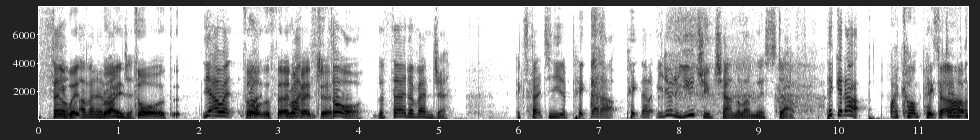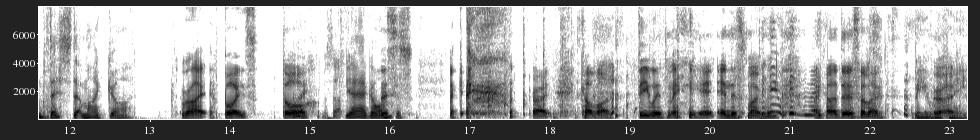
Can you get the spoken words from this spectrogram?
film went, of an right, Avenger. Thor. Yeah, I went Thor, right, the third right, Avenger. Thor, the third Avenger. Expecting you to pick that up. Pick that up. You're doing a YouTube channel on this stuff. Pick it up. I can't pick Doing that it up. on this. That my God. Right, boys. Thor. Right. What's up? Yeah, go on. This is okay. right. Come on, be with me in this moment. I can't do this alone. Be with Right. me.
